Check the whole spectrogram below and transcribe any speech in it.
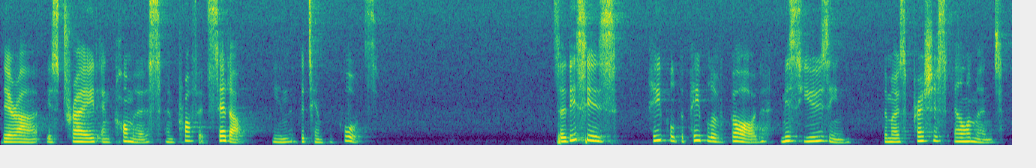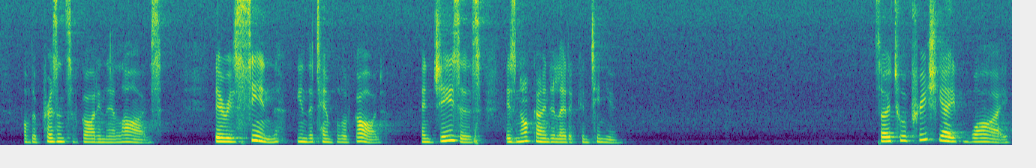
there are, is trade and commerce and profit set up in the temple courts. So this is people, the people of God, misusing the most precious element of the presence of God in their lives. There is sin in the temple of God, and Jesus is not going to let it continue. So, to appreciate why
